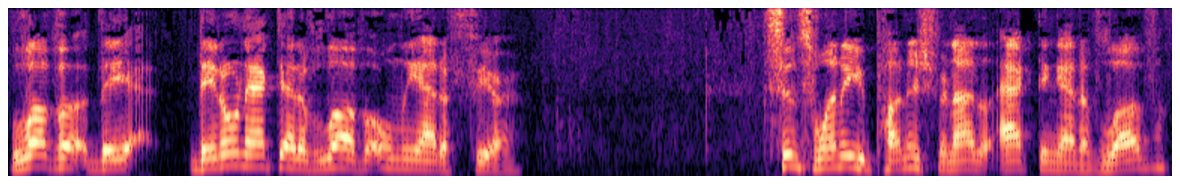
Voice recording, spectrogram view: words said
love, they, they don't act out of love, only out of fear. Since when are you punished for not acting out of love?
